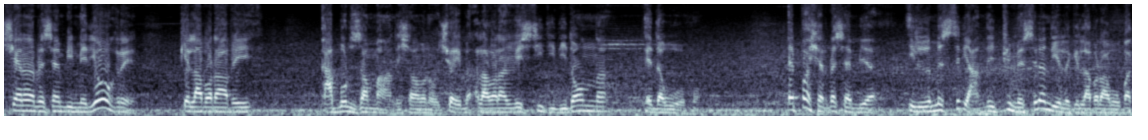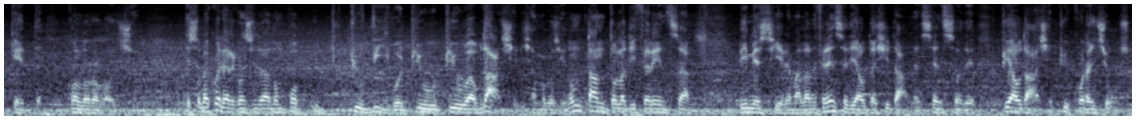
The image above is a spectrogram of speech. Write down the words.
c'era per esempio il mediocre che lavorava a borsa diciamo noi, cioè lavorava vestiti di donna e da uomo. E poi c'era per esempio il mestriante, il più mestriandiere che lavorava un pacchetto con l'orologio. Insomma quello era considerato un po' più vivo, il più, più, audace, diciamo così, non tanto la differenza di mestiere, ma la differenza di audacità, nel senso di più audace, più coraggioso.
